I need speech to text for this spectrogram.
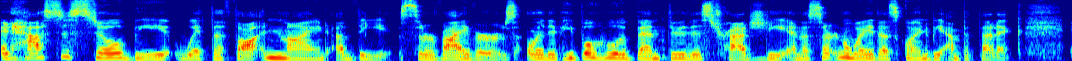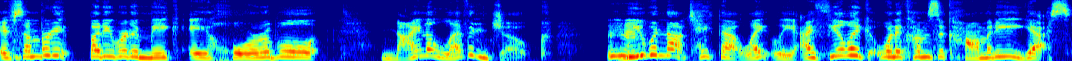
it has to still be with the thought in mind of the survivors or the people who have been through this tragedy in a certain way that's going to be empathetic. If somebody were to make a horrible 9/11 joke, we mm-hmm. would not take that lightly. I feel like when it comes to comedy, yes,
